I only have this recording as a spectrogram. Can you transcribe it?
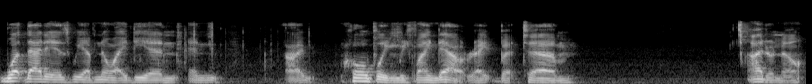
what that is, we have no idea and and I'm hoping we find out, right? But um I don't know.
